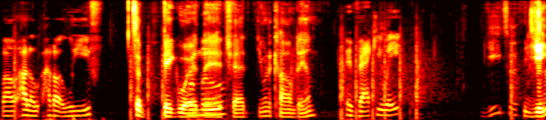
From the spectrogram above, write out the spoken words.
About how to how about leave, It's a big word there, Chad. You want to calm down? evacuate, Yeeteth Yeet.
